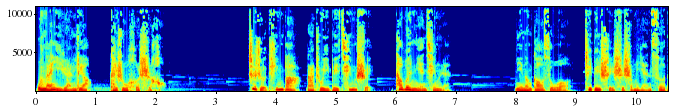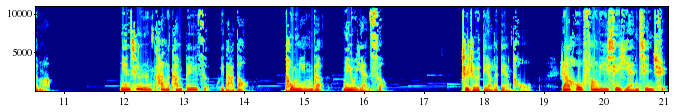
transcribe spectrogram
我难以原谅，该如何是好？”智者听罢，拿出一杯清水，他问年轻人：“你能告诉我这杯水是什么颜色的吗？”年轻人看了看杯子，回答道：“透明的，没有颜色。”智者点了点头，然后放了一些盐进去。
